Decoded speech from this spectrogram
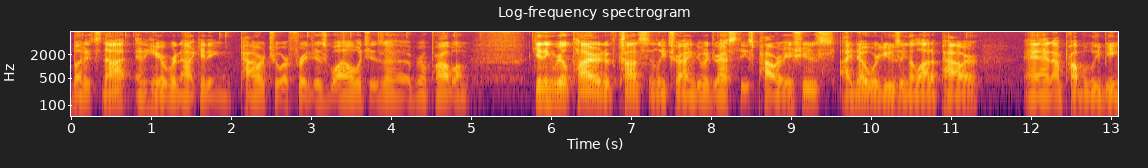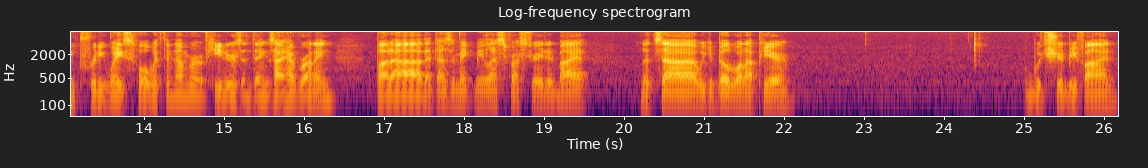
but it's not. And here we're not getting power to our fridge as well, which is a real problem getting real tired of constantly trying to address these power issues. I know we're using a lot of power, and I'm probably being pretty wasteful with the number of heaters and things I have running, but uh, that doesn't make me less frustrated by it. Let's, uh, we could build one up here, which should be fine.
